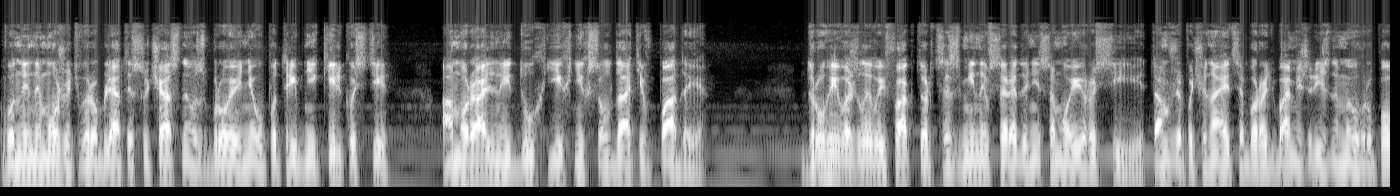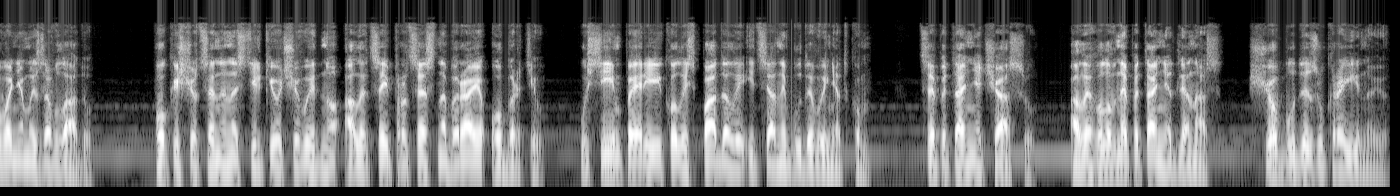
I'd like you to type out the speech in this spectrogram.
Вони не можуть виробляти сучасне озброєння у потрібній кількості, а моральний дух їхніх солдатів падає. Другий важливий фактор це зміни всередині самої Росії. Там вже починається боротьба між різними угрупованнями за владу. Поки що це не настільки очевидно, але цей процес набирає обертів. Усі імперії колись падали, і ця не буде винятком. Це питання часу. Але головне питання для нас: що буде з Україною?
